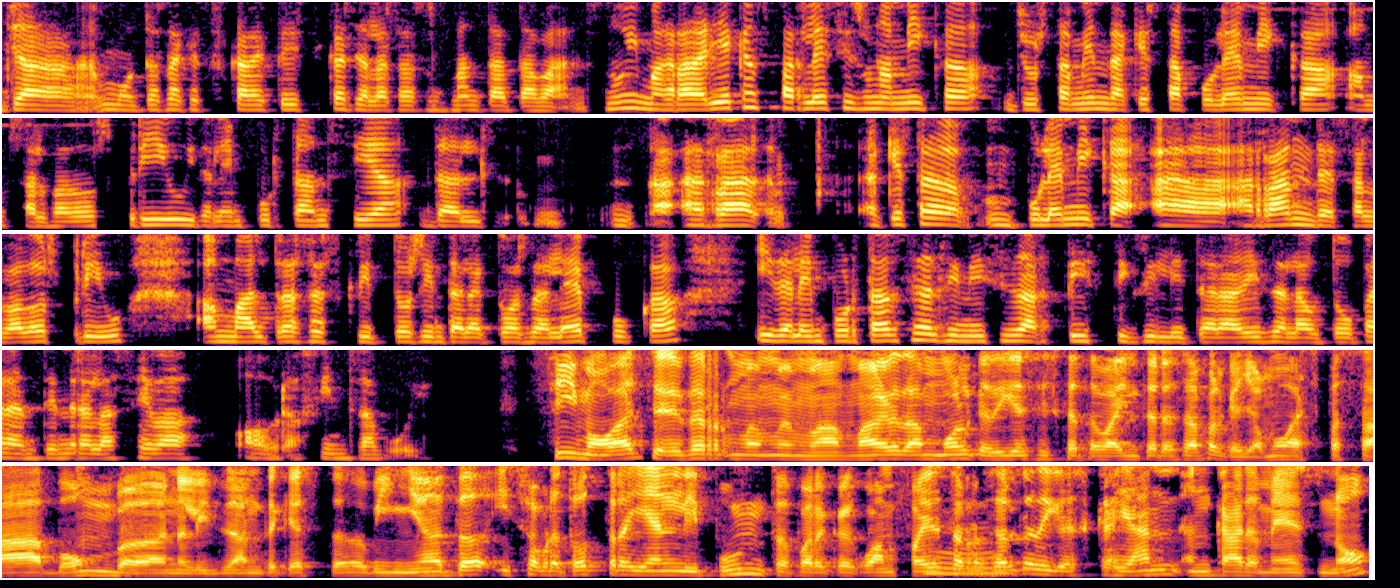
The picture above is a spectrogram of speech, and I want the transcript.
ja, moltes d'aquestes característiques ja les has esmentat abans. No? I m'agradaria que ens parlessis una mica justament d'aquesta polèmica amb Salvador Espriu i de la importància dels, aquesta polèmica arran de Salvador Espriu amb altres escriptors intel·lectuals de l'època i de la importància dels inicis artístics i literaris de l'autor per entendre la seva obra fins avui. Sí, m'ho vaig... M'ha agradat molt que diguessis que te va interessar perquè jo m'ho vaig passar bomba analitzant aquesta vinyeta i sobretot traient-li punta perquè quan feies la mm. recerca digues que hi ha encara més, no?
